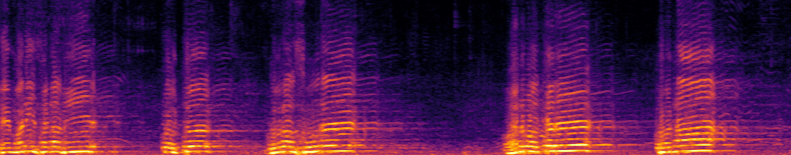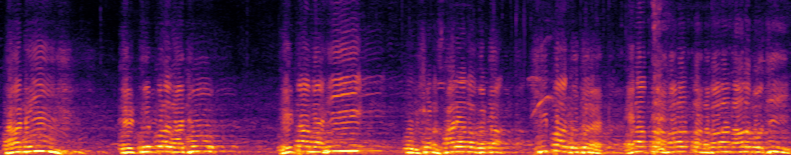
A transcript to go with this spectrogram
ਇਹ ਮਰੀ ਸਾਡਾ ਵੀਰ ਕੁੱਟ ਗੋਰਾ ਸੂਰ ਹਨਮਕਰ ਕੋਨਾ ਦਾਨੀਸ਼ ਇਹ ਰਾਜੂ ਹੀਟਾ ਮਹੀ, ਭੂਸ਼ਣ ਸਾਰਿਆਂ ਦਾ ਵੱਡਾ ਸ਼ੀਪਾ ਗੁਜਰ ਇਹਨਾਂ ਭਰਾਵਾਂ ਦਾ ਧੰਨਵਾਦ ਨਾਲ ਮੋਜੀ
